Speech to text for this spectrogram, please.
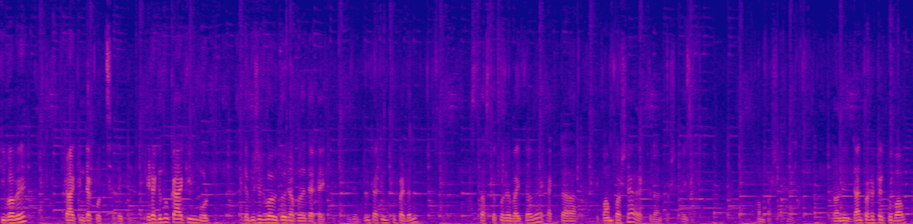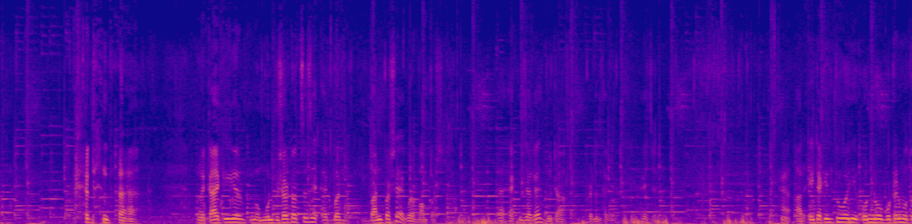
কীভাবে কায়াকিংটা করছে। দেখুন, এটা কিন্তু কায়াকিং বোর্ড এটা বিশেষভাবে তৈরি আপনাদের দেখাই। এই যে দুইটা কিন্তু প্যাডেল আস্তে আস্তে করে বাইতে হবে একটা বাম পাশে আর একটা ডান পাশে এই বাম পাশে হ্যাঁ। রনি ডান পাশেরটা একটু ডান হ্যাঁ। মানে কায়াকিং এর মূল বিষয়টা হচ্ছে যে একবার বাম পাশে একবার বাম পাশে। একই জায়গায় দুইটা প্যাডেল থাকে এই যে। হ্যাঁ আর এইটা কিন্তু ওই অন্য বোটের মতো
